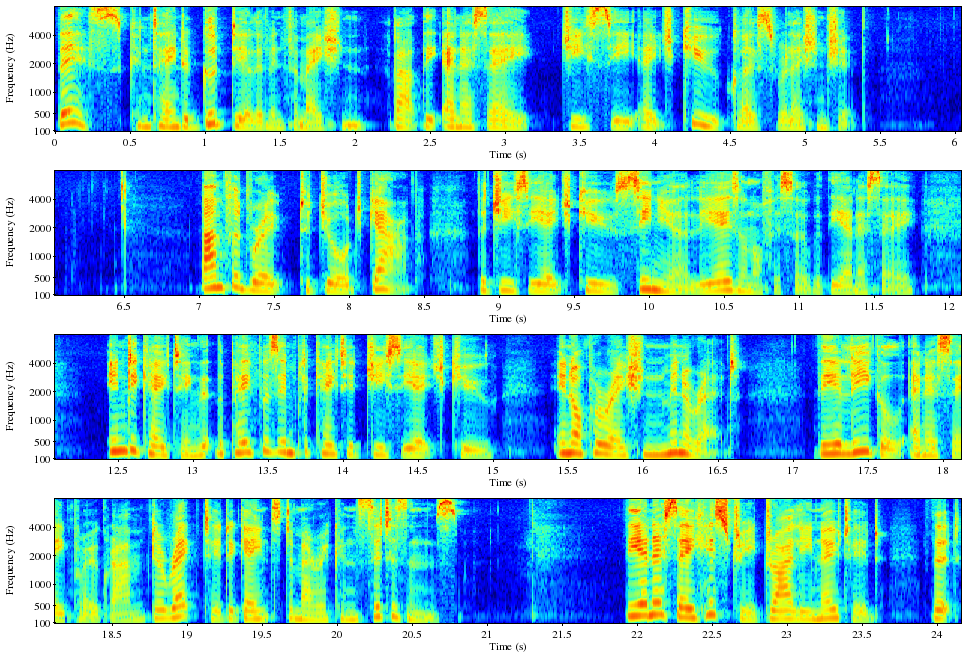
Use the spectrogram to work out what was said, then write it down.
This contained a good deal of information about the NSA GCHQ close relationship. Bamford wrote to George Gapp, the GCHQ's senior liaison officer with the NSA, indicating that the papers implicated GCHQ in Operation Minaret, the illegal NSA program directed against American citizens. The NSA history dryly noted that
